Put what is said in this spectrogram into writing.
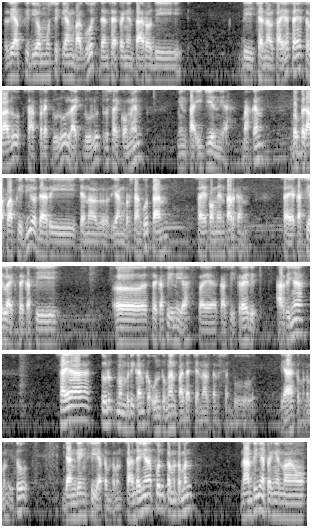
lihat video musik yang bagus dan saya pengen taruh di di channel saya, saya selalu subscribe dulu, like dulu, terus saya komen, minta izin ya. Bahkan beberapa video dari channel yang bersangkutan saya komentarkan, saya kasih like, saya kasih, eh, saya kasih ini ya, saya kasih kredit. Artinya saya turut memberikan keuntungan pada channel tersebut, ya teman-teman. Itu jangan gengsi ya teman-teman. Seandainya pun teman-teman nantinya pengen mau,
